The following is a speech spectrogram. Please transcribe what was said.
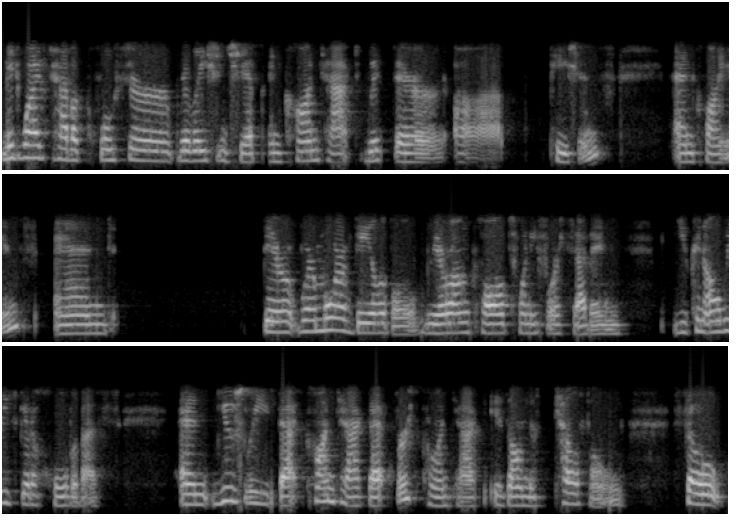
midwives have a closer relationship and contact with their uh, patients and clients, and they're, we're more available. We're on call 24 7. You can always get a hold of us. And usually, that contact, that first contact, is on the telephone. So,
